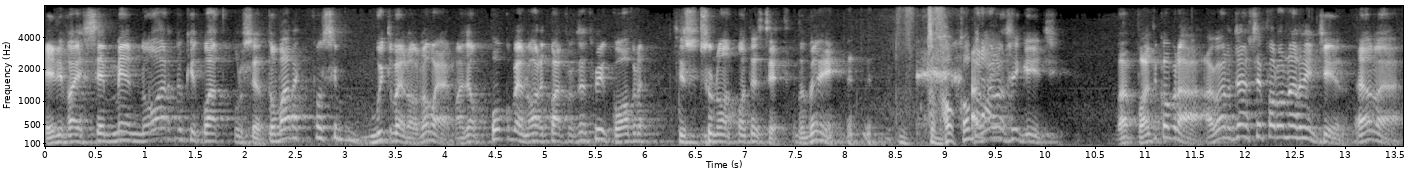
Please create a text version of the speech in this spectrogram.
ele vai ser menor do que 4%. Tomara que fosse muito menor, não é, mas é um pouco menor que 4%, me cobra se isso não acontecer, tudo bem? Vou cobrar. Agora é o seguinte, pode cobrar. Agora já você falou na Argentina, é não é?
